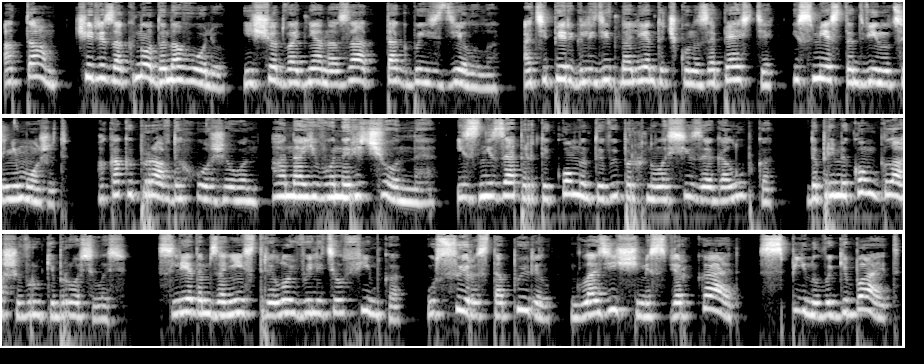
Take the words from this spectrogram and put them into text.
А там, через окно да на волю. Еще два дня назад так бы и сделала. А теперь глядит на ленточку на запястье и с места двинуться не может. А как и правда хуже он, она его нареченная. Из незапертой комнаты выпорхнула сизая голубка, да прямиком Глаше в руки бросилась. Следом за ней стрелой вылетел Фимка — Усы растопырил, глазищами сверкает, спину выгибает.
